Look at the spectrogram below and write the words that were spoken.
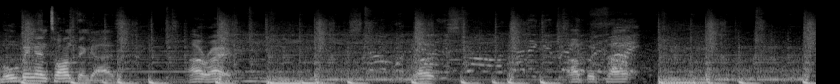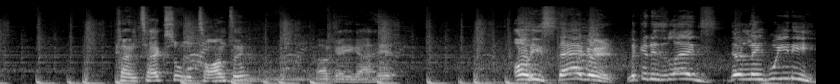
Moving and taunting, guys. All right. Hooks. Uppercut. Contextual taunting. Okay, he got hit. Oh, he's staggered. Look at his legs. They're linguini.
